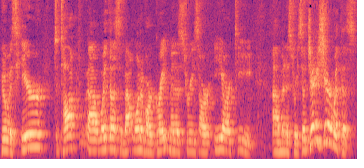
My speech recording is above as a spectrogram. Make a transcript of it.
who is here to talk uh, with us about one of our great ministries, our ERT uh, ministry. So, Jay, share with us.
